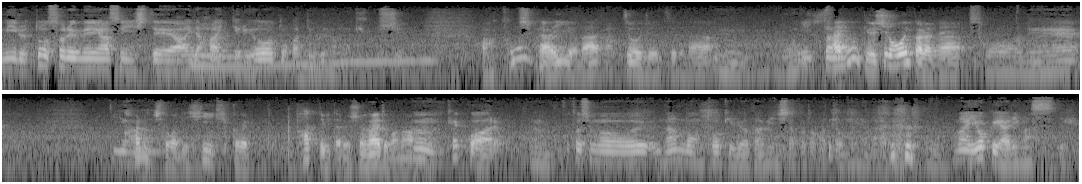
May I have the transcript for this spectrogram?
見るとそれ目安にして間入ってるよとかっていうふうなのも聞くし、バックモニターいいよな常時映るな。うん、作業機後ろ多いからね。そうね。カルチとかで火きっかけパッて見たら後ろないとかな、うん、結構ある、うん、今年も何本陶器病ダメにしたことかって思いながら、うんまあよくやりますっていう。ね、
